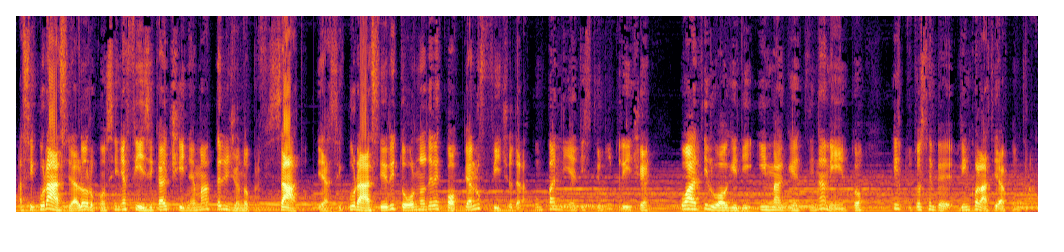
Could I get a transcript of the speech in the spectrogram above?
Assicurarsi la loro consegna fisica al cinema per il giorno prefissato e assicurarsi il ritorno delle copie all'ufficio della compagnia distributrice o altri luoghi di immagazzinamento, il tutto sempre vincolati dal contratto.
